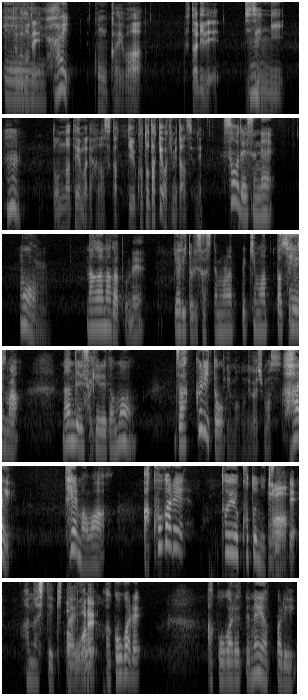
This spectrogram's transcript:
ということではい。今回は2人で事前にうん。どんなテーマで話すかっていうことだけは決めたんですよね。そうですね。もう、うん。長々とねやり取りさせてもらって決まったテーマなんですけれども、ざっくりとテーマお願いします。はい。テーマは憧れということについて話していきたいと憧れ。憧れ。憧れってねやっぱり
